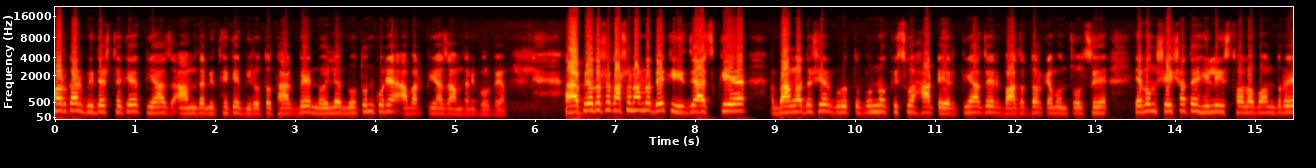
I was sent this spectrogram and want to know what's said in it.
সরকার বিদেশ থেকে পেঁয়াজ আমদানি থেকে বিরত থাকবে, নইলে নতুন করে আবার পেঁয়াজ আমদানি করবে। প্রিয় দর্শক, আসুন আমরা দেখি যে আজকে বাংলাদেশের গুরুত্বপূর্ণ কিছু হাটের পেঁয়াজের বাজার দর কেমন চলছে এবং সেই সাথে হিলি স্থলবন্দরে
